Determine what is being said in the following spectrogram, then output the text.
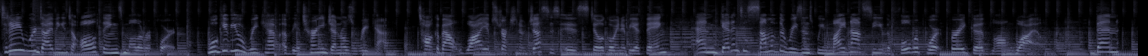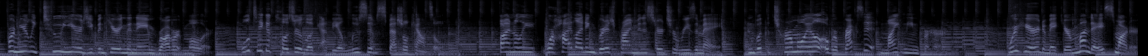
Today, we're diving into all things Mueller report. We'll give you a recap of the Attorney General's recap, talk about why obstruction of justice is still going to be a thing, and get into some of the reasons we might not see the full report for a good long while. Then, for nearly two years, you've been hearing the name Robert Mueller we'll take a closer look at the elusive special counsel. Finally, we're highlighting British Prime Minister Theresa May and what the turmoil over Brexit might mean for her. We're here to make your Monday smarter.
